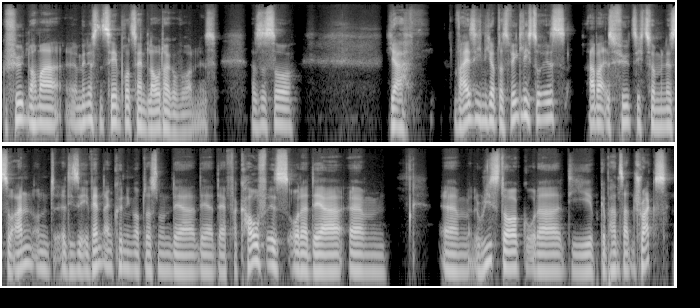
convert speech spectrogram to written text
gefühlt nochmal äh, mindestens 10% lauter geworden ist. Das ist so, ja, weiß ich nicht, ob das wirklich so ist, aber es fühlt sich zumindest so an und äh, diese Event-Ankündigung, ob das nun der, der, der Verkauf ist oder der ähm, ähm, Restock oder die gepanzerten Trucks,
